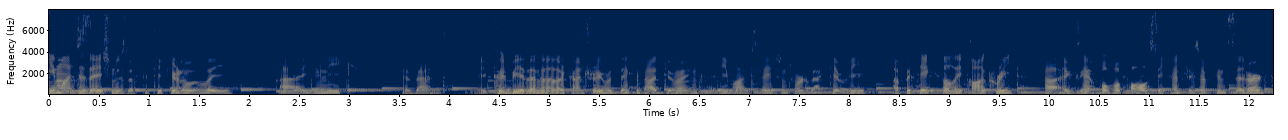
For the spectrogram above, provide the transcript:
Demonetization is a particularly uh, unique event. It could be that another country would think about doing a demonetization sort of activity. A particularly concrete uh, example of a policy countries have considered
